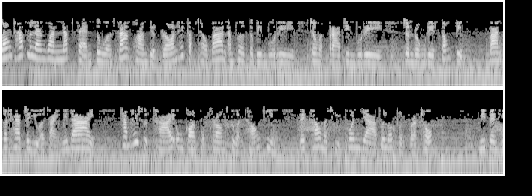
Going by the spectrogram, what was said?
กองทัพแมลงวันนับแสนตัวสร้างความเดือดร้อนให้กับชาวบ้านอำเภอกบินบุรี จังหวัดปราจีนบุรี จนโรงเรียนต้องปิด บ้านก็แทบจะอยู่อาศัยไม่ได้ทำให้สุดท้ายองค์กรปกครองส่วนท้องถิ่น ได้เข้ามาฉีดพ่นยาเพื่อลดผลกระทบ นี่เป็นเห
